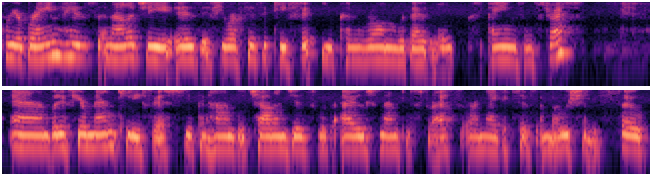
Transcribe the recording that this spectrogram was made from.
For your brain, his analogy is if you are physically fit, you can run without aches, pains, and stress. Um, but if you're mentally fit, you can handle challenges without mental stress or negative emotions. So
